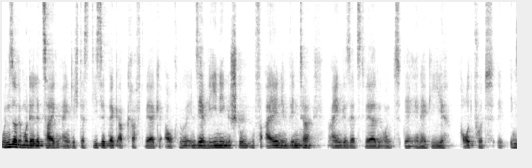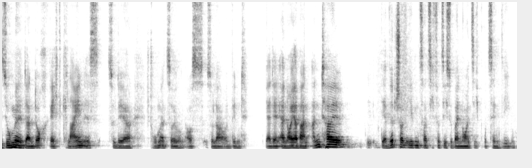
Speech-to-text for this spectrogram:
unsere Modelle zeigen eigentlich, dass diese Backup-Kraftwerke auch nur in sehr wenigen Stunden, vor allem im Winter, eingesetzt werden und der Energieoutput in Summe dann doch recht klein ist zu der Stromerzeugung aus Solar und Wind. Ja, der erneuerbaren Anteil, der wird schon eben 2040 so bei 90 Prozent liegen.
